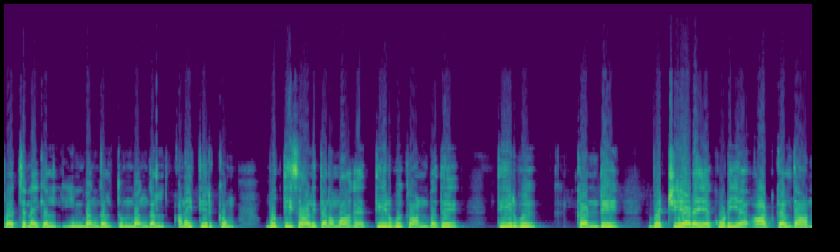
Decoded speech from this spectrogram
பிரச்சனைகள் இன்பங்கள் துன்பங்கள் அனைத்திற்கும் புத்திசாலித்தனமாக தீர்வு காண்பது தீர்வு கண்டு வெற்றி அடையக்கூடிய ஆட்கள் தான்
